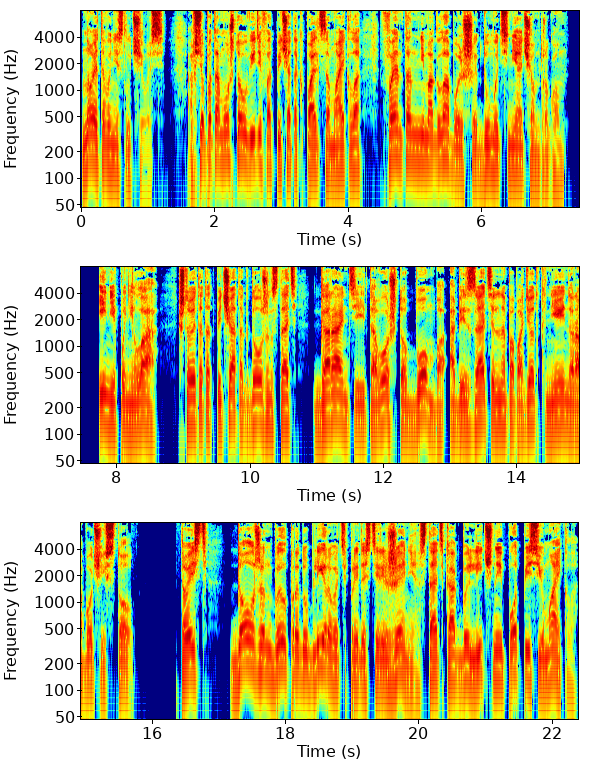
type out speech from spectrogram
Но этого не случилось. А все потому, что, увидев отпечаток пальца Майкла, Фентон не могла больше думать ни о чем другом. И не поняла, что этот отпечаток должен стать гарантией того, что бомба обязательно попадет к ней на рабочий стол. То есть должен был продублировать предостережение, стать как бы личной подписью Майкла.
